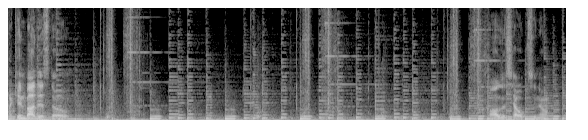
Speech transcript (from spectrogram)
I can buy this though. All this helps, you know.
